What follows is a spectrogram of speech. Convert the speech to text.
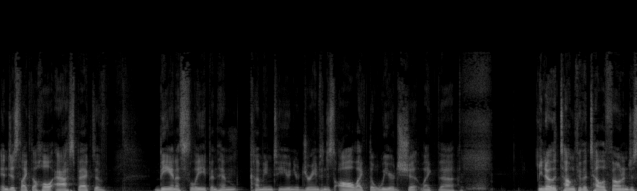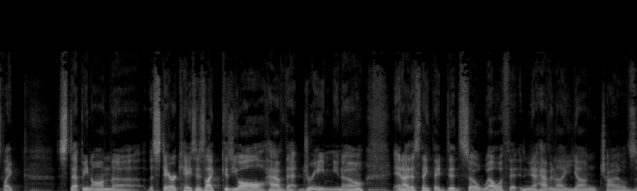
and just like the whole aspect of being asleep and him coming to you in your dreams and just all like the weird shit like the you know the tongue through the telephone and just like stepping on the the staircases like because you all have that dream you know? And i just think they did so well with it. And you know, having a young child's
